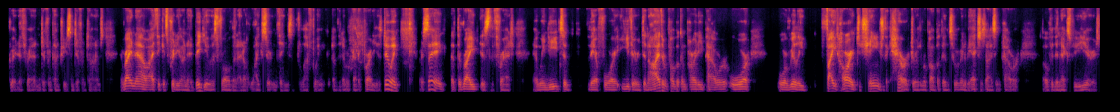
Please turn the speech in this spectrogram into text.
greater threat in different countries at different times. And right now, I think it's pretty unambiguous for all that I don't like certain things that the left wing of the Democratic Party is doing or saying that the right is the threat. And we need to therefore either deny the Republican Party power or or really fight hard to change the character of the Republicans who are going to be exercising power over the next few years.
